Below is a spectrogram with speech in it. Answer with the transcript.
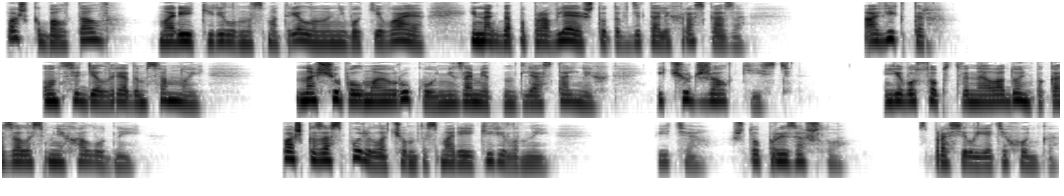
Пашка болтал, Мария Кирилловна смотрела на него, кивая, иногда поправляя что-то в деталях рассказа. А Виктор... Он сидел рядом со мной, нащупал мою руку незаметно для остальных и чуть сжал кисть. Его собственная ладонь показалась мне холодной. Пашка заспорил о чем то с Марией Кирилловной. «Витя, что произошло?» — спросила я тихонько.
